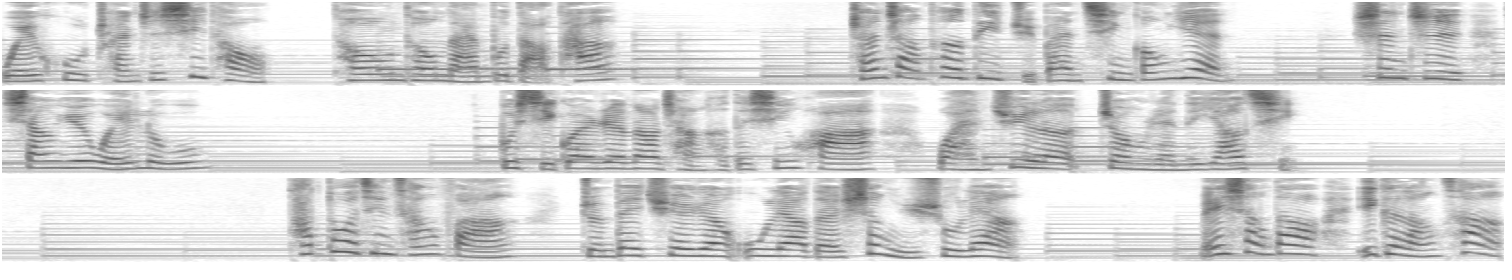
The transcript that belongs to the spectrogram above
维护船只系统，通通难不倒他。船长特地举办庆功宴，甚至相约围炉。不习惯热闹场合的新华婉拒了众人的邀请。他躲进仓房，准备确认物料的剩余数量，没想到一个狼苍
